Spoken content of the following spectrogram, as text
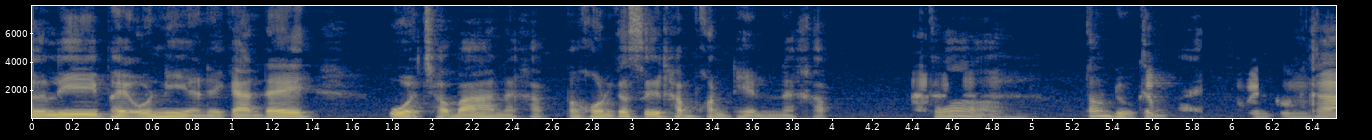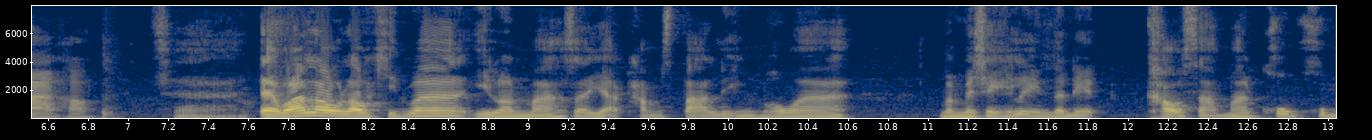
Early Pioneer ในการได้อวดชาวบ้านนะครับ บางคนก็ซื้อทำ content นะครับ ก็ต้องดูกันไป เป็นคุณค่าครับใช่แต่ว่าเราเราคิดว่าอีลอนมัสก์อยากทำ Starlink เพราะว่ามันไม่ใช่แค่เรื่องอินเทอร์เน็ตเขาสามารถควบคุม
